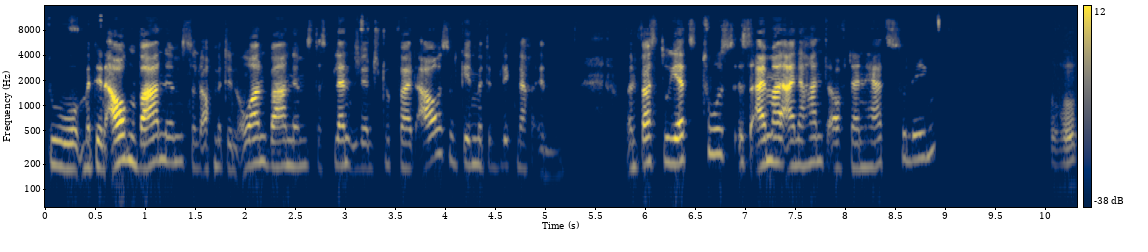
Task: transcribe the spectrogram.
du mit den Augen wahrnimmst und auch mit den Ohren wahrnimmst, das blenden wir ein Stück weit aus und gehen mit dem Blick nach innen. Und was du jetzt tust, ist einmal eine Hand auf dein Herz zu legen Mhm.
